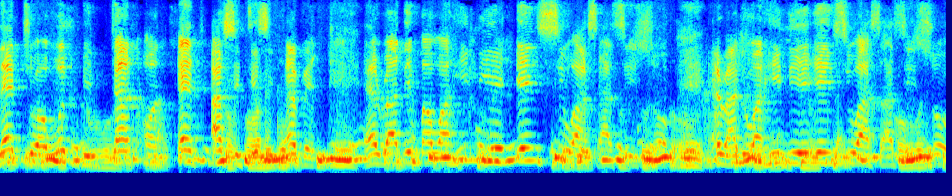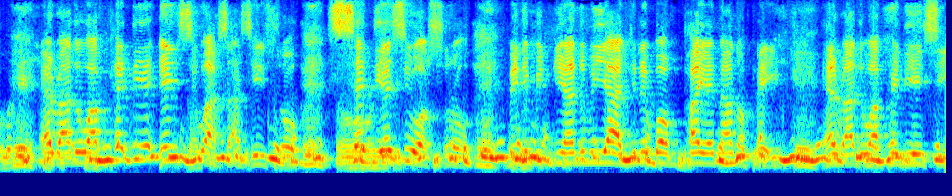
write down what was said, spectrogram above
Let your will be done on earth as it is in heaven. Erade wapɛdeɛ ensi wa asase so. Sɛdeɛ esi wɔ soro. Mene mi nuanom a adwene bɔ mpaeɛ n'anɔpɛ yi. Erade wapɛdeɛ esi.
